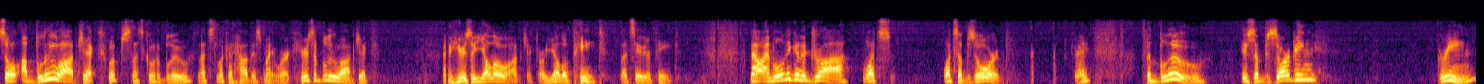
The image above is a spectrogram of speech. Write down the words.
So a blue object, whoops, let's go to blue. Let's look at how this might work. Here's a blue object. And here's a yellow object or yellow paint. Let's say they're paint. Now I'm only going to draw what's what's absorbed. Okay? The blue is absorbing green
